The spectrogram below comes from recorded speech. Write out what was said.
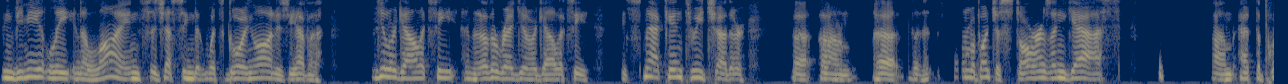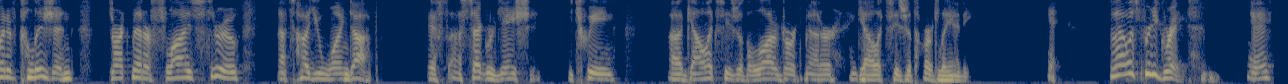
conveniently in a line, suggesting that what's going on is you have a regular galaxy and another regular galaxy. They smack into each other, uh, um, uh, form a bunch of stars and gas. Um, at the point of collision, dark matter flies through. That's how you wind up with a segregation between uh, galaxies with a lot of dark matter and galaxies with hardly any. Okay. So that was pretty great. Okay.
